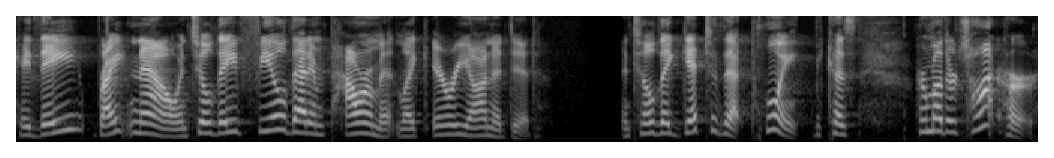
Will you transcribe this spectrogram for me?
Okay, they, right now, until they feel that empowerment like Ariana did, until they get to that point, because her mother taught her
